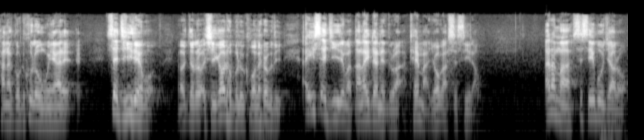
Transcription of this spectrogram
ခန္ဓာကိုယ်တစ်ခုလုံးဝင်ရတဲ့စက်ကြီးတယ်ပေါ့ နော်ကျွန်တော်အရှိကောက်တော့ဘယ်လိုခေါ်လဲတော့မသိအဲ့ဒီစက်ကြီးတွေမှာတန်လိုက်တဲ့နဲ့သူကအထဲမှာယောဂစစ်ဆေးတာပေါ့အဲ့ဒါမှစစ်ဆေးဖို့ကြတော့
